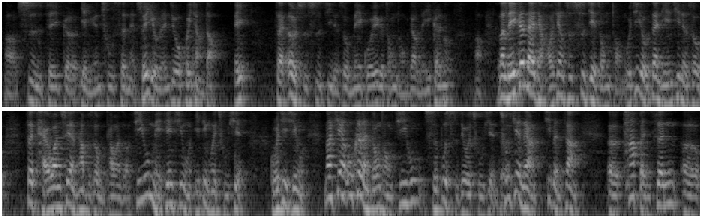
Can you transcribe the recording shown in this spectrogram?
啊、是这个演员出身的，所以有人就回想到，诶，在二十世纪的时候，美国有一个总统叫雷根啊。那雷根来讲，好像是世界总统。我记得我在年轻的时候，在台湾，虽然他不是我们台湾总统，几乎每天新闻一定会出现国际新闻。那现在乌克兰总统几乎时不时就会出现，出现那样基本上。呃，他本身呃，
